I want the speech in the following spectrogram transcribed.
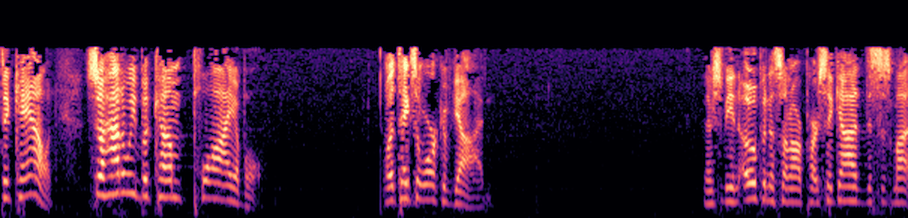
to count. So, how do we become pliable? Well, it takes a work of God. There should be an openness on our part. Say, God, this is my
